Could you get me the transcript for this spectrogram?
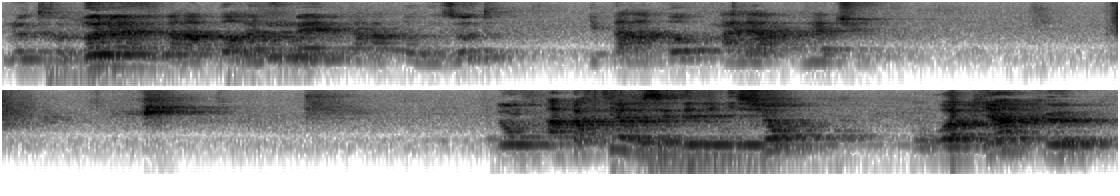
notre bonheur par rapport à nous-mêmes, par rapport aux autres et par rapport à la nature. Donc, à partir de cette définition, on voit bien que,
